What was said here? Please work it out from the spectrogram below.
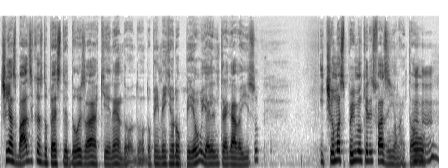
Tinha as básicas do PSD2 lá, que, né, do, do, do Open Bank europeu, e aí ele entregava isso. E tinha umas premium que eles faziam lá. Então, uhum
